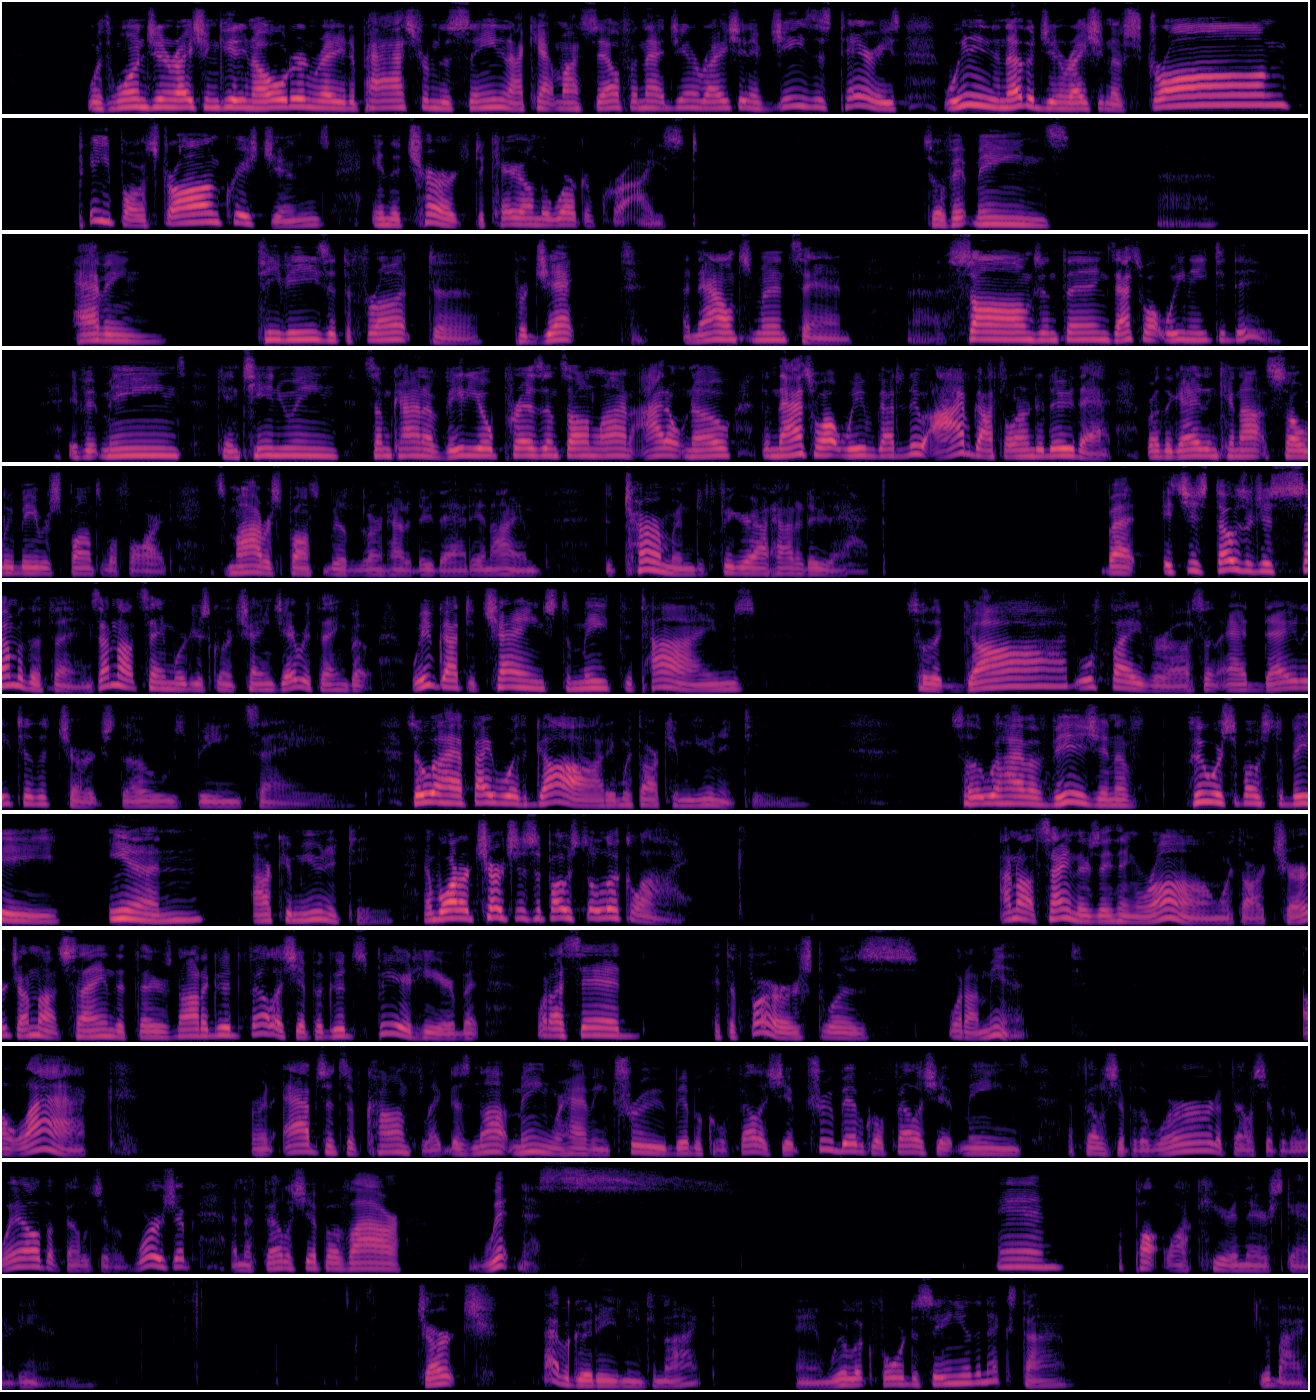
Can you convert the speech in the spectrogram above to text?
with one generation getting older and ready to pass from the scene, and I count myself in that generation, if Jesus tarries, we need another generation of strong people, strong Christians in the church to carry on the work of Christ. So if it means uh, having TVs at the front to project announcements and uh, songs and things. That's what we need to do. If it means continuing some kind of video presence online, I don't know, then that's what we've got to do. I've got to learn to do that. Brother Galen cannot solely be responsible for it. It's my responsibility to learn how to do that, and I am determined to figure out how to do that. But it's just, those are just some of the things. I'm not saying we're just going to change everything, but we've got to change to meet the times so that God will favor us and add daily to the church those being saved. So we'll have favor with God and with our community. So that we'll have a vision of who we're supposed to be in our community and what our church is supposed to look like. I'm not saying there's anything wrong with our church. I'm not saying that there's not a good fellowship, a good spirit here. But what I said at the first was what I meant. A lack or an absence of conflict does not mean we're having true biblical fellowship. True biblical fellowship means a fellowship of the Word, a fellowship of the wealth, a fellowship of worship, and a fellowship of our witness and a potluck here and there scattered in. Church, have a good evening tonight, and we'll look forward to seeing you the next time. Goodbye.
